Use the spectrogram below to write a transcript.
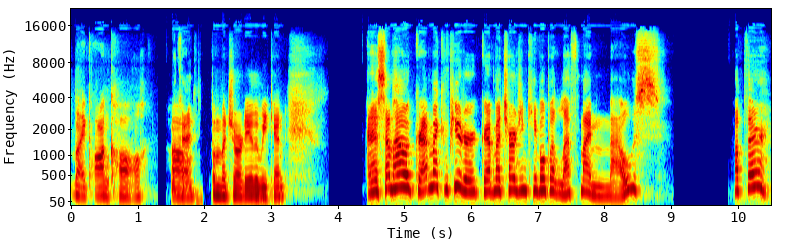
like on call, Okay. um, the majority of the weekend. And I somehow grabbed my computer, grabbed my charging cable, but left my mouse up there.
